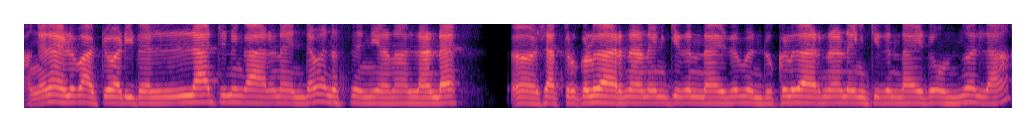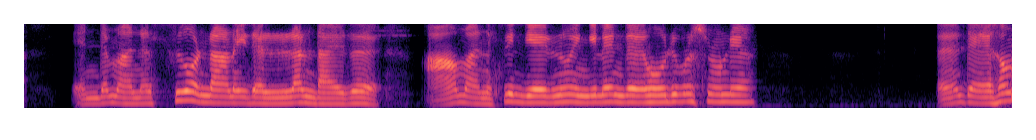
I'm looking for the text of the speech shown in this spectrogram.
അങ്ങനെ അയാൾ പാട്ട് പാടിയിട്ട് എല്ലാറ്റിനും കാരണം എന്റെ മനസ്സ് തന്നെയാണ്. അല്ലാണ്ട് ശത്രുക്കൾ കാരണമാണ് എനിക്കിതുണ്ടായത് ബന്ധുക്കൾ കാരണമാണ് എനിക്കിതുണ്ടായത് ഒന്നുമല്ല. എന്റെ മനസ്സ് കൊണ്ടാണ് ഇതെല്ലാം ഉണ്ടായത്. ആ മനസ്സില്ലായിരുന്നു എങ്കിൽ എന്റെ ഒരു പ്രശ്നമില്ല ദേഹം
